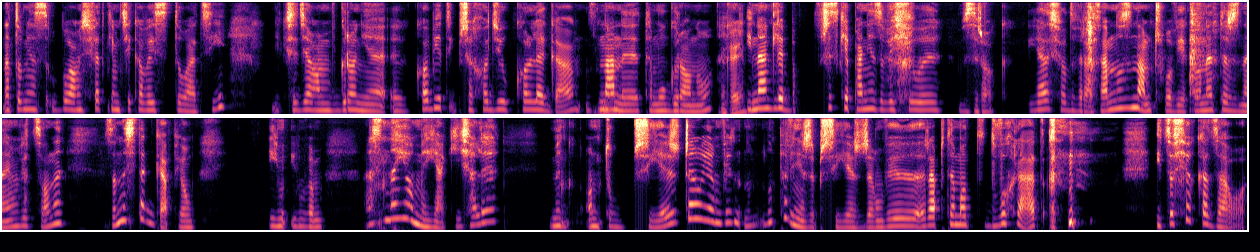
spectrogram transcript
Natomiast byłam świadkiem ciekawej sytuacji, jak siedziałam w gronie y, kobiet i przechodził kolega, znany no. temu gronu, okay. i nagle wszystkie panie zawiesiły wzrok. Ja się odwracam, no znam człowieka, one też znają, wie co one one się tak gapią. I, i mówią, a znajomy jakiś, ale my, on tu przyjeżdżał? Ja mówię, no, no pewnie, że przyjeżdżał. Mówię, raptem od dwóch lat. I co się okazało?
